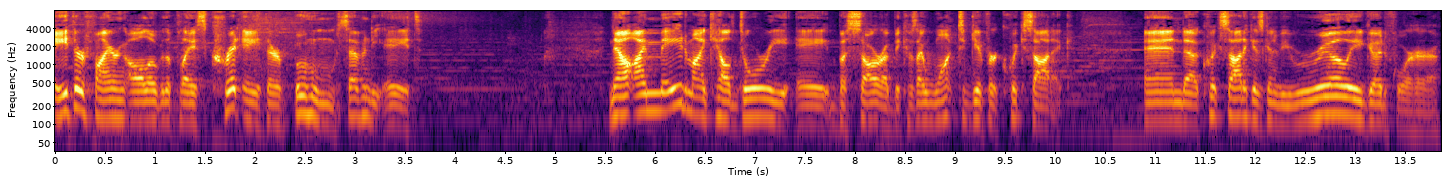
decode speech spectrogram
Aether firing all over the place. Crit Aether. Boom. 78. Now, I made my Caeldori a Basara because I want to give her Quixotic. And uh, Quixotic is going to be really good for her.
